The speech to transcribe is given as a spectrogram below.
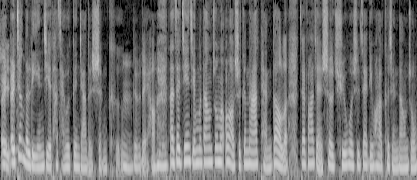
而而这样的连接它才会更加的深刻，嗯，对不对？好，那在今天节目当中呢，欧老师跟大家谈到了在发展社区或是在地化课程当中，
